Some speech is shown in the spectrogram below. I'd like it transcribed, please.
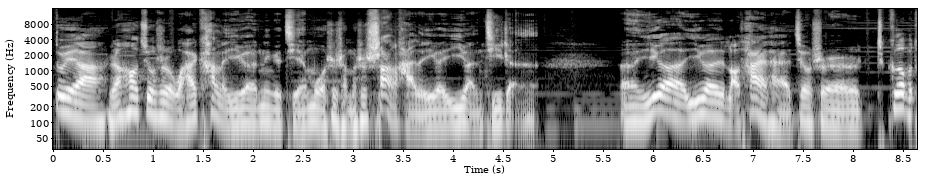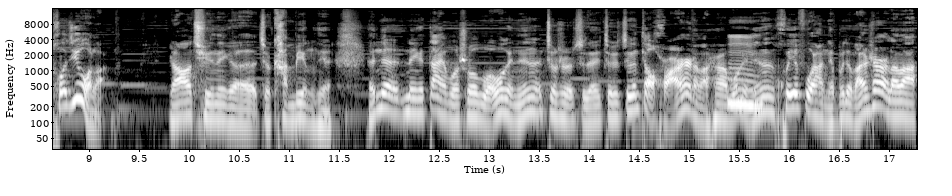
对呀、然后就是我还看了一个那个节目，是什么？是上海的一个医院急诊，呃，一个一个老太太就是胳膊脱臼了。然后去那个就看病去，人家那个大夫说我我给您就是就就就跟吊环似的嘛，是吧？我给您恢复上去不就完事儿了吗？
